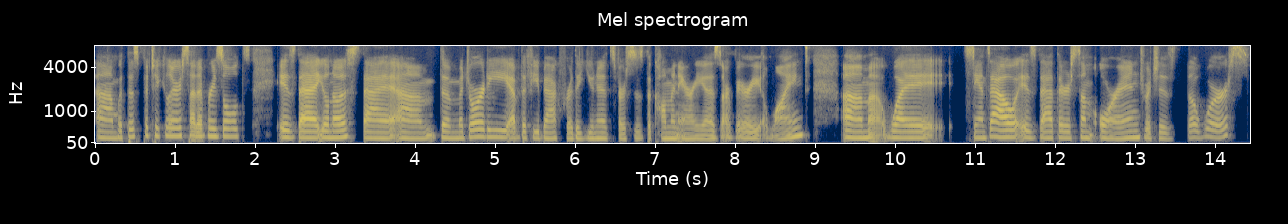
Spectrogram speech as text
um, with this particular set of results is that you'll notice that um, the majority of the feedback for the units versus the common areas are very aligned. Um, what stands out is that there's some orange, which is the worst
